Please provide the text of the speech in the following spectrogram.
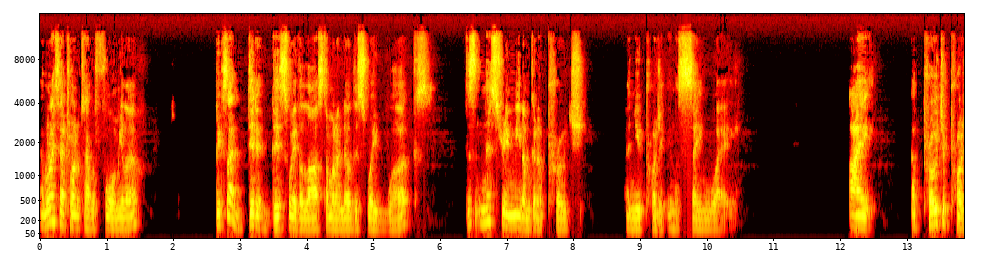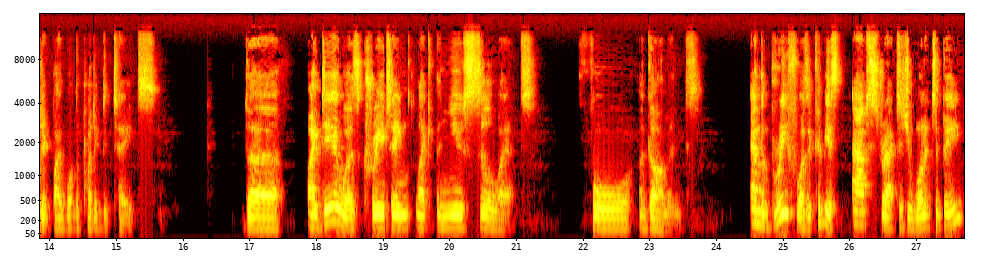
And when I say I try not to have a formula, because I did it this way the last time and I know this way works, doesn't necessarily mean I'm going to approach a new project in the same way. I approach a project by what the project dictates. The idea was creating like a new silhouette for a garment and the brief was it could be as abstract as you want it to be,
